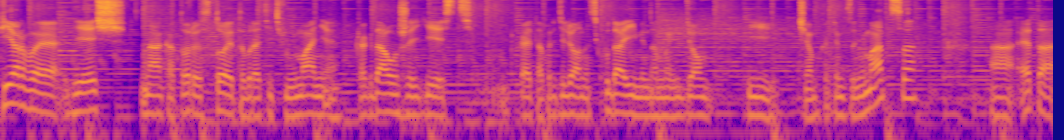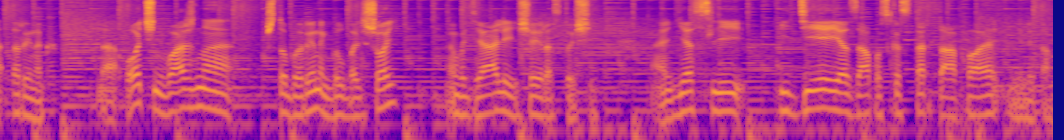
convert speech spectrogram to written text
первая вещь, на которую стоит обратить внимание, когда уже есть какая-то определенность, куда именно мы идем и чем хотим заниматься, а, это рынок. Да, очень важно, чтобы рынок был большой, в идеале еще и растущий. А если идея запуска стартапа или там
